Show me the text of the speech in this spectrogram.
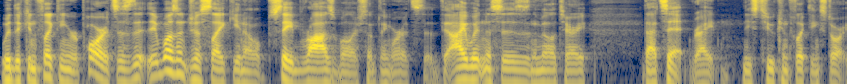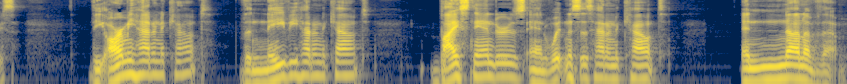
with the conflicting reports is that it wasn't just like, you know, say Roswell or something where it's the, eyewitnesses and the military that's it, right? These two conflicting stories. The Army had an account, the Navy had an account, bystanders and witnesses had an account, and none of them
